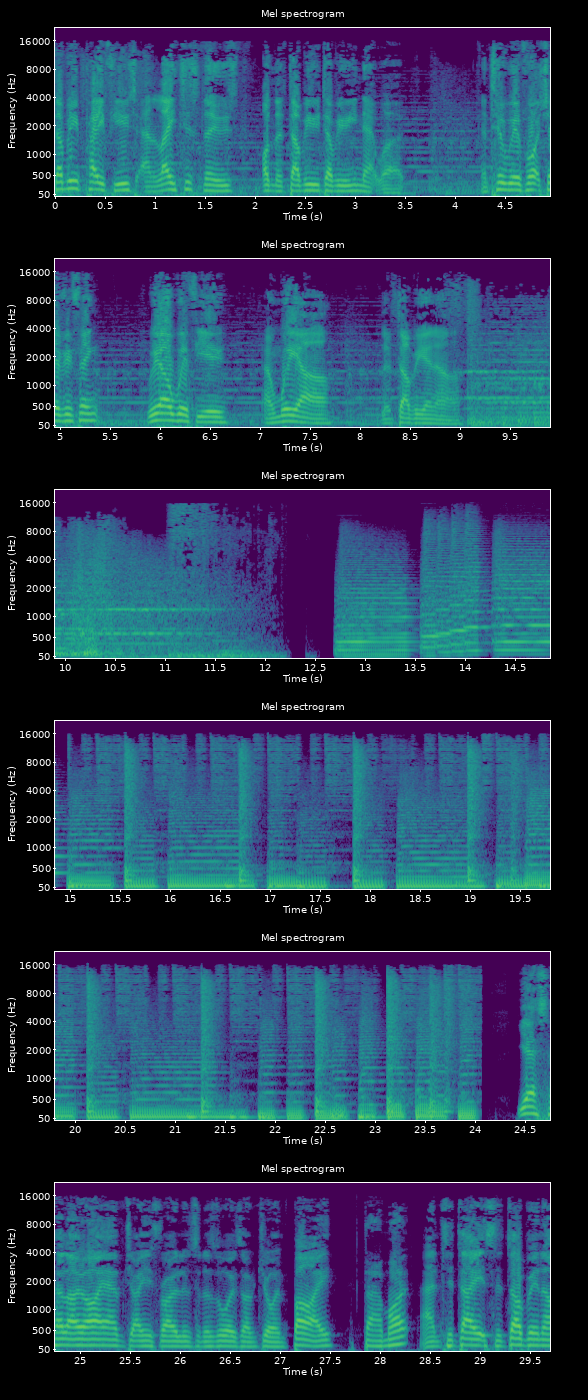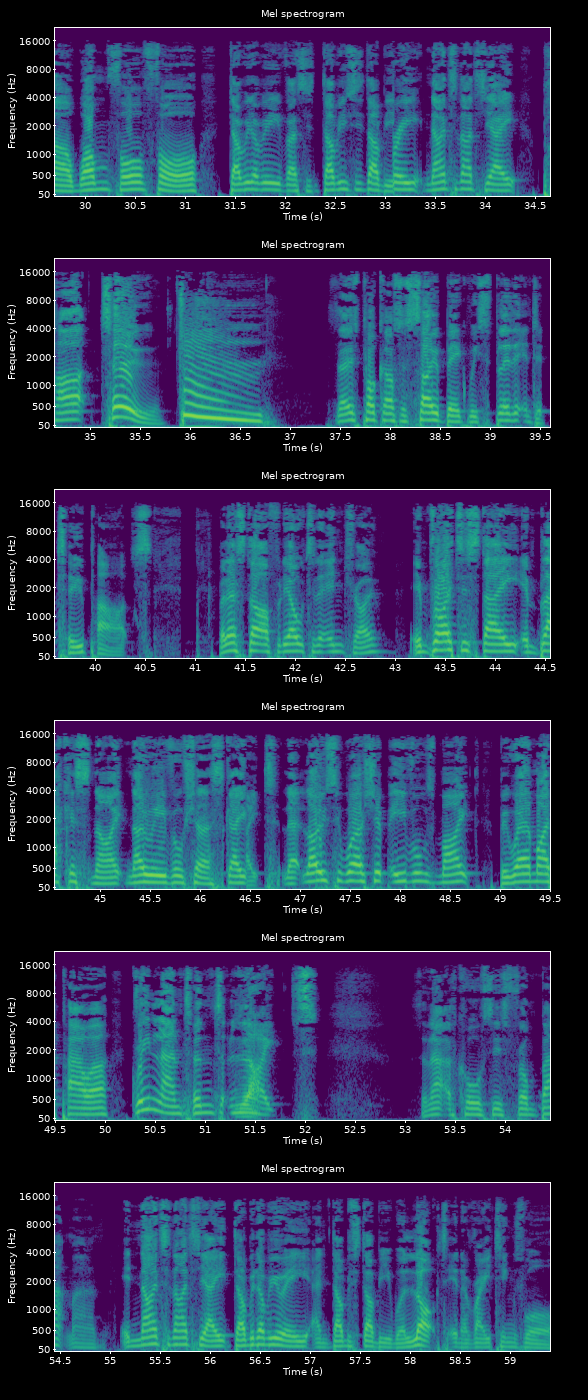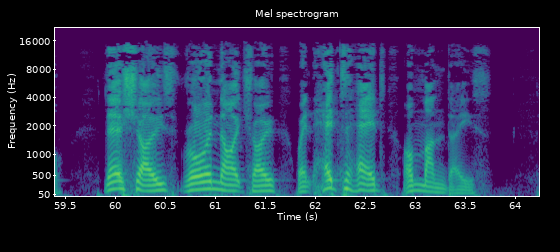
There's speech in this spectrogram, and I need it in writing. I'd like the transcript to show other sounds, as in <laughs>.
W pay-views and latest news on the WWE Network. Until we've watched everything, we are with you, and we are the WNR. Yes, hello, I am James Rowlands, and as always, I'm joined by, Damn right. and today it's the WNR 144 WWE versus WCW 3 1998 Part 2. Two. So this podcast was so big, we split it into two parts. But let's start off with the alternate intro. In brightest day, in blackest night, no evil shall escape. Let those who worship evil's might beware my power. Green Lantern's light. So that, of course, is from Batman. In 1998, WWE and WCW were locked in a ratings war. Their shows, Raw and Nitro, went head to head on Mondays.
